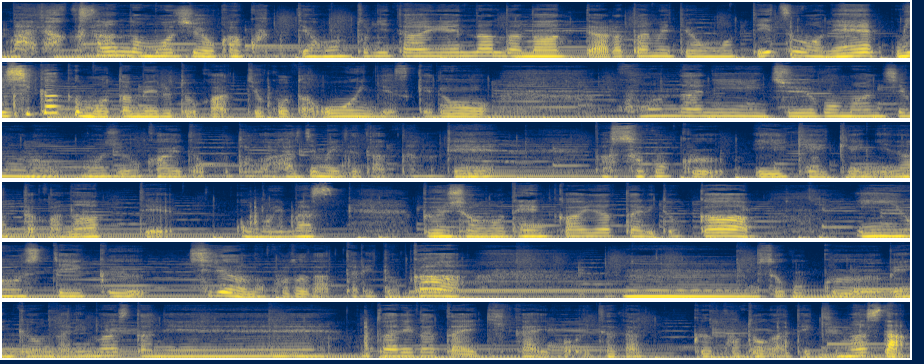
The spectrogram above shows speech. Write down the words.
まあ、たくさんの文字を書くって本当に大変なんだなって改めて思っていつもね短く求めるとかっていうことは多いんですけどこんなに15万字もの文字を書いたことが初めてだったので、まあ、すごくいい経験になったかなって思います。文章の展開だったりとか引用していく資料のことだったりとかうーんすごく勉強になりましたね。本当ありがたい機会をいただくことができました。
